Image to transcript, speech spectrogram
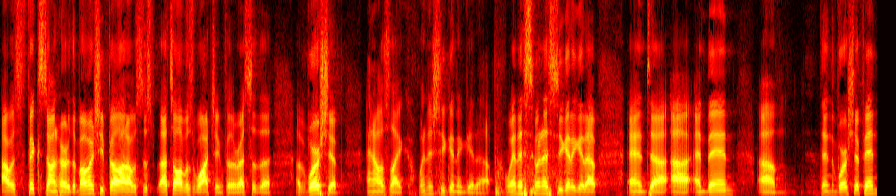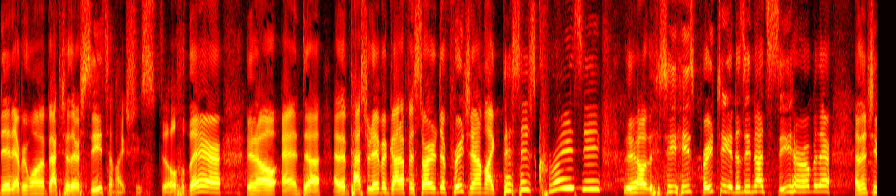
I was fixed on her. The moment she fell out, I was just, that's all I was watching for the rest of the of worship and I was like, when is she to get up? When is when is she to get up? And uh, uh, and then um, then worship ended. Everyone went back to their seats. I'm like, she's still there, you know. And uh, and then Pastor David got up and started to preach, and I'm like, this is crazy, you know. She, he's preaching, and does he not see her over there? And then she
